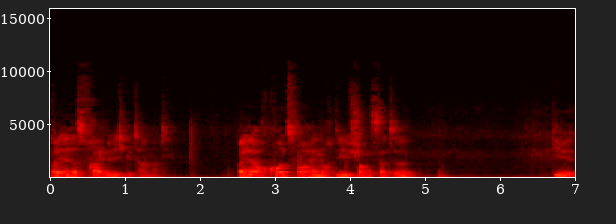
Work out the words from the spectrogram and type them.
weil er das freiwillig getan hat. Weil er auch kurz vorher noch die Chance hatte, die,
